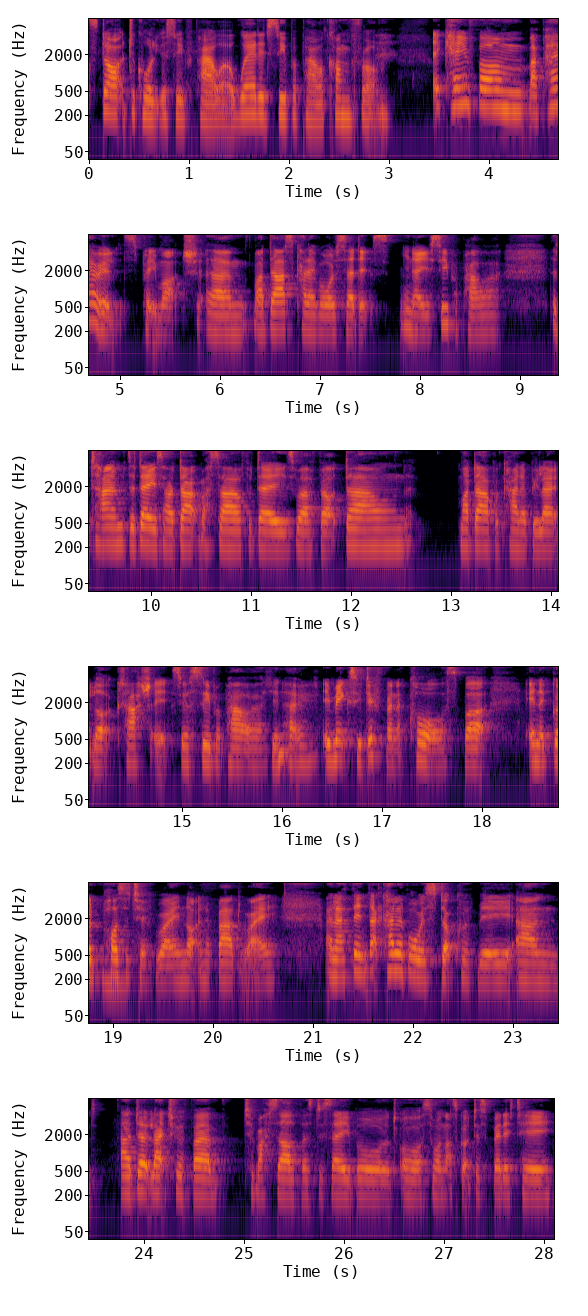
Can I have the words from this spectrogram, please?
start to call it your superpower? Where did superpower come from? It came from my parents pretty much. Um, my dad's kind of always said it's you know your superpower. The times, the days I doubt myself, the days where I felt down, my dad would kind of be like, "Look, Tash, it's your superpower. You know, it makes you different, of course, but in a good, positive way, not in a bad way." And I think that kind of always stuck with me. And I don't like to refer to myself as disabled or someone that's got disability.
